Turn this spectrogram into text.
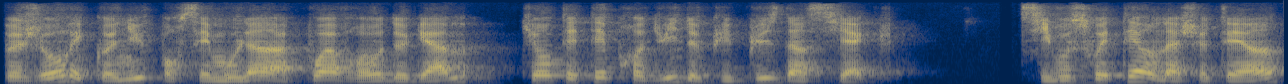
Peugeot est connu pour ses moulins à poivre haut de gamme qui ont été produits depuis plus d'un siècle. Si vous souhaitez en acheter un,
